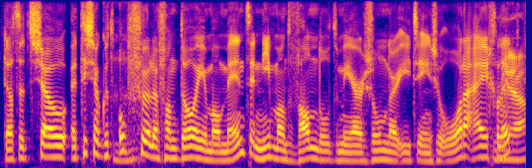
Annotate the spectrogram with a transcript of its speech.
Dat het zo, het is ook het Mhm. opvullen van dode momenten. Niemand wandelt meer zonder iets in zijn oren eigenlijk. Ja.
